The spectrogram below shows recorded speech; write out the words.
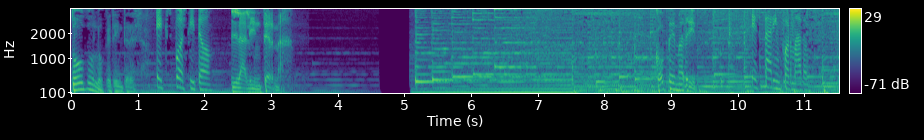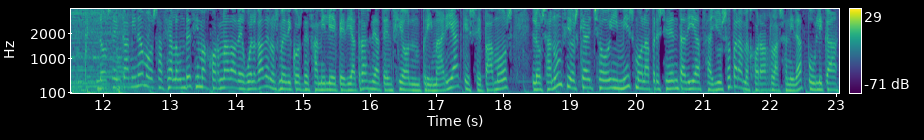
todo lo que te interesa. Expósito. La linterna. Cope Madrid. Estar informado. Nos encaminamos hacia la undécima jornada de huelga de los médicos de familia y pediatras de atención primaria. Que sepamos los anuncios que ha hecho hoy mismo la presidenta Díaz Ayuso para mejorar la sanidad pública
